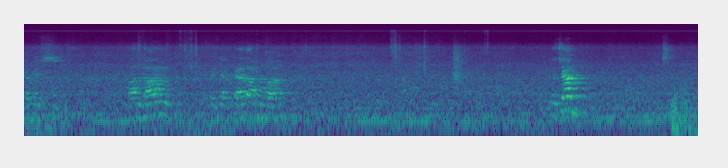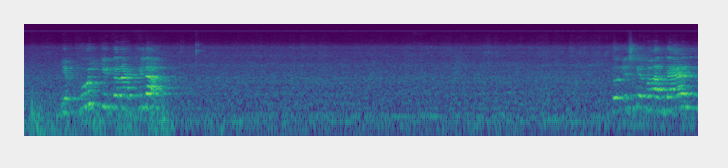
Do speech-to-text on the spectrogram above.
جب اس خاندان میں جب پیدا ہوا، تو جب یہ پھول کی طرح کھلا تو اس کے والدین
